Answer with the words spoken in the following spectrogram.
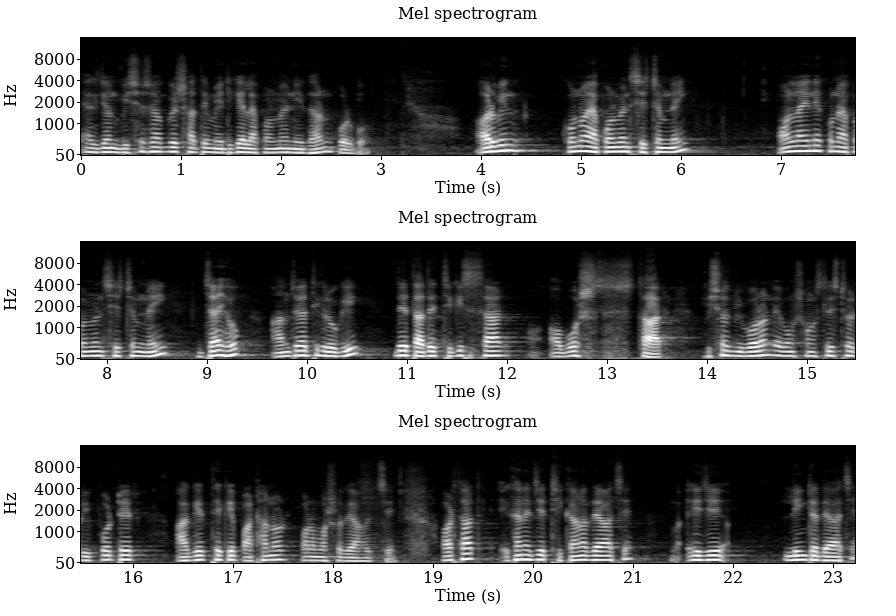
একজন বিশেষজ্ঞের সাথে মেডিকেল অ্যাপয়েন্টমেন্ট নির্ধারণ করব? অরবিন্দ, কোনো অ্যাপয়েন্টমেন্ট সিস্টেম নেই। অনলাইনে কোনো অ্যাপয়েন্টমেন্ট সিস্টেম নেই। যাই হোক, আন্তর্জাতিক রোগীদের তাদের চিকিৎসার অবস্থার বিশদ বিবরণ এবং সংশ্লিষ্ট রিপোর্টের আগে থেকে পাঠানোর পরামর্শ দেওয়া হচ্ছে। অর্থাৎ এখানে যে ঠিকানা দেওয়া আছে, এই যে লিঙ্কটা দেওয়া আছে,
